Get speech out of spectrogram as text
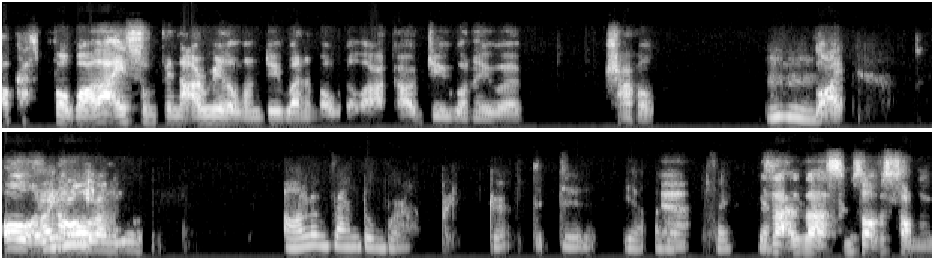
podcast before, but that is something that I really want to do when I'm older. Like, I do want to uh, travel, hmm like all you know, all around the world. All around the world, pretty girl. did- did it. Yeah. Okay. Yeah. Sorry. Yeah. Is that is that some sort of a song?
